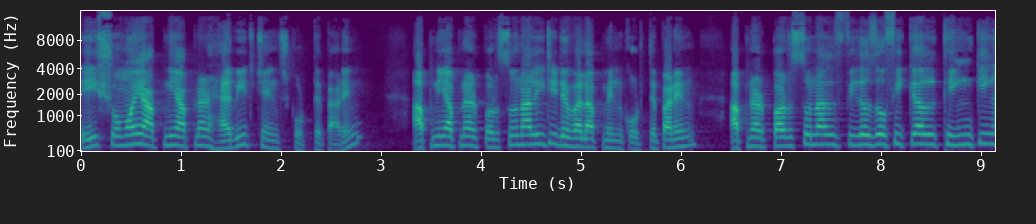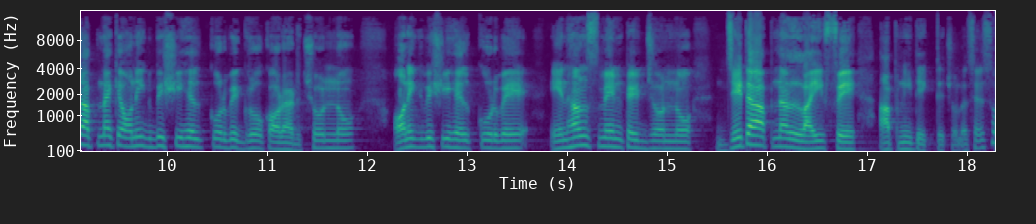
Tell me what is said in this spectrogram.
এই সময়ে আপনি আপনার হ্যাবিট চেঞ্জ করতে পারেন, আপনি আপনার পার্সোনালিটি ডেভেলপমেন্ট করতে পারেন, আপনার পার্সোনাল ফিলোসফিক্যাল থিঙ্কিং আপনাকে অনেক বেশি হেল্প করবে গ্রো করার জন্য, অনেক বেশি হেল্প করবে এনহান্সমেন্টের জন্য যেটা আপনার লাইফে আপনি দেখতে চলেছেন। So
